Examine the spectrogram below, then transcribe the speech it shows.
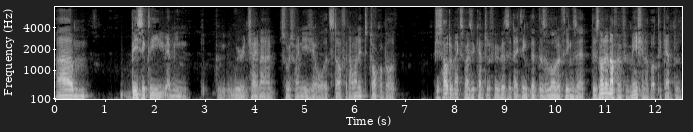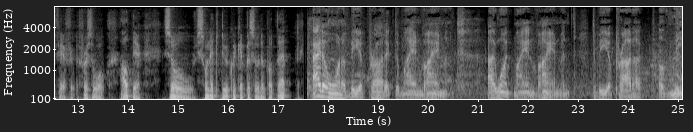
Um, basically, I mean, we're in China, source find Asia, all that stuff, and I wanted to talk about just how to maximize your Canton Fair visit. I think that there's a lot of things that there's not enough information about the Canton Fair, first of all, out there. So just wanted to do a quick episode about that. I don't want to be a product of my environment. I want my environment to be a product of me.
